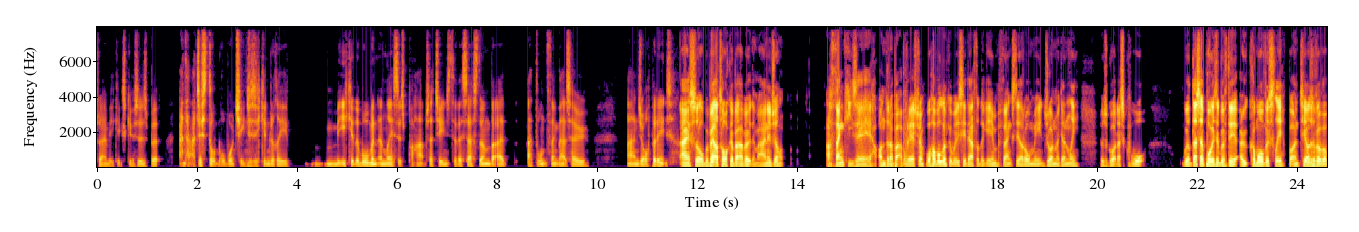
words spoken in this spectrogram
trying to make excuses, but I, I just don't know what changes he can really make at the moment unless it's perhaps a change to the system, but I, I don't think that's how Ange operates. Aye, so we better talk a bit about the manager. I think he's uh, under a bit of pressure. We'll have a look at what he said after the game, thanks to our old mate John McGinley, who's got this quote. We're disappointed with the outcome, obviously, but in terms of our,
